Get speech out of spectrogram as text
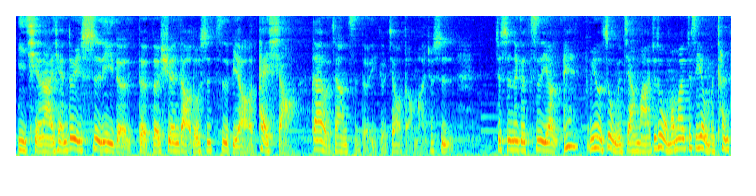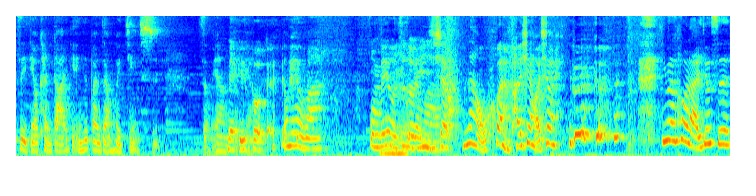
以前啊，以前对于视力的的的宣导都是字不要太小，大家有这样子的一个教导嘛？就是就是那个字要哎，没有，是我们家吗？就是我妈妈就是要我们看字一定要看大一点，不然这样会近视，怎么样？没有，都没有吗？我没有这种印象。那我忽然发现好像。因为后来就是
